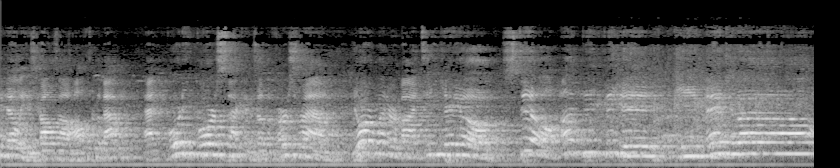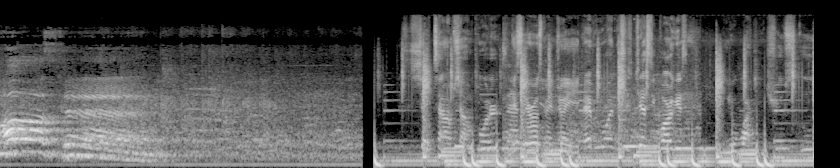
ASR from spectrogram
Ageles, calls a halt to the bout at 44 seconds of the first round. Your winner by TKO, still undefeated, Emmanuel Austin. Showtime, Shawn Porter. It's Aerosmith. Hey everyone, this is Jesse Vargas. You're watching Tru School.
